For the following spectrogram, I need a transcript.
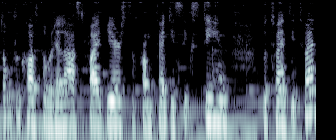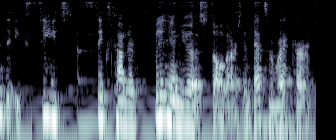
total cost over the last five years from 2016 to 2020 exceeds 600 billion US dollars, and that's a record.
